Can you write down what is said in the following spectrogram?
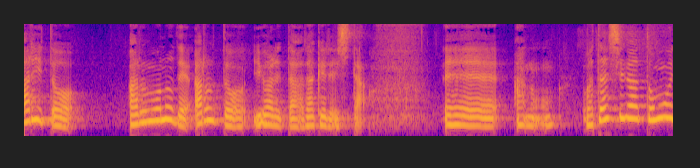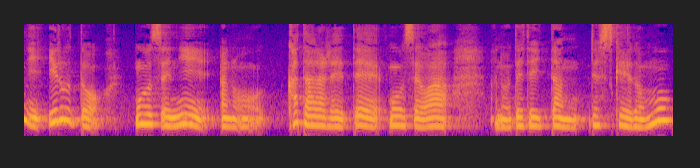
ありとあるものであると言われただけでした、えー、あの私が共にいるとモーセにあの語られてモーセはあの出て行ったんですけれども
